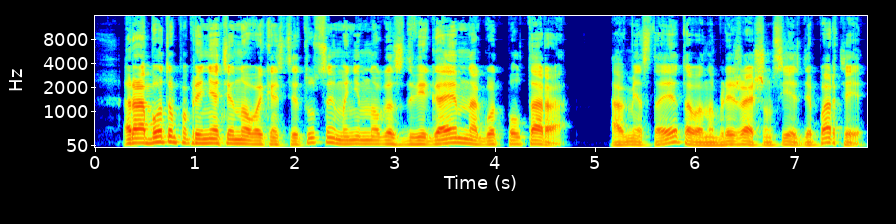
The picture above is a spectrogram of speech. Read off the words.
— «работу по принятию новой Конституции мы немного сдвигаем на год-полтора, а вместо этого на ближайшем съезде партии,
